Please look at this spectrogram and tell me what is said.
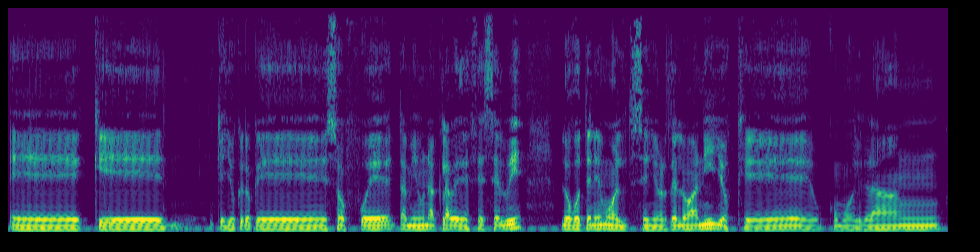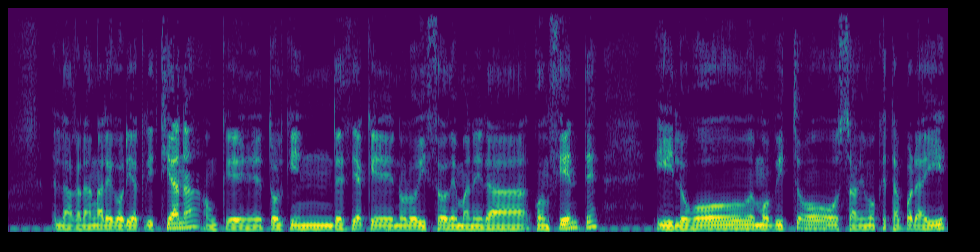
que que yo creo que eso fue también una clave de C.S. Luis. Luego tenemos El Señor de los Anillos, que es como el gran la gran alegoría cristiana, aunque Tolkien decía que no lo hizo de manera consciente. Y luego hemos visto, sabemos que está por ahí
